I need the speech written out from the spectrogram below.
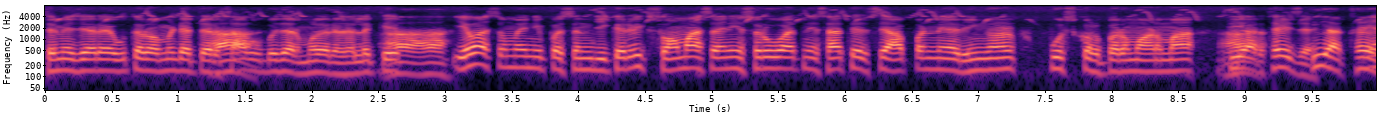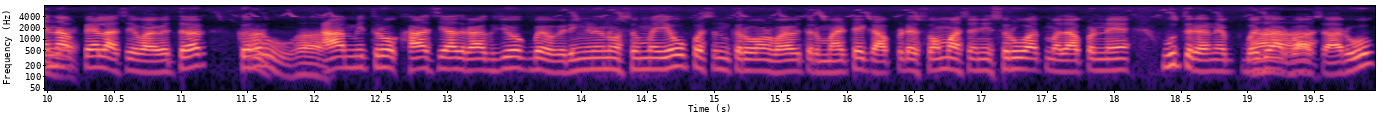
તમે જ્યારે ઉતરવા માંડ્યા ત્યારે સારું બજાર મળે રહે એટલે કે. એવા સમયની પસંદગી કરવી ચોમાસાની શરૂઆતની સાથે જ આપણને રીંગણ પુષ્કળ પ્રમાણમાં તૈયાર થઈ જાય. એના પહેલા છે વાવેતર કરવું. આ મિત્રો ખાસ યાદ રાખજો કે ભાઈ રીંગણનો સમય એવો પસંદ કરવાનો વાવેતર માટે કે આપણે ચોમાસાની શરૂઆતમાં જ આપણને ઉતરે અને બજાર ભાવ સારું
